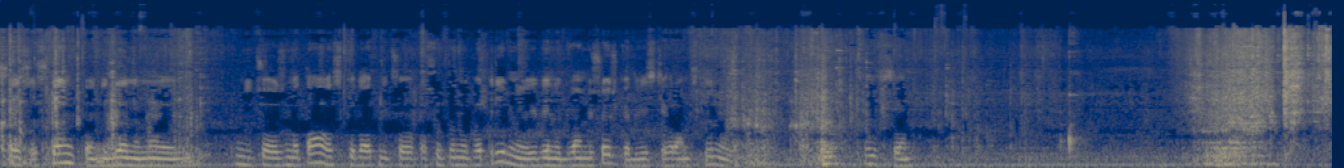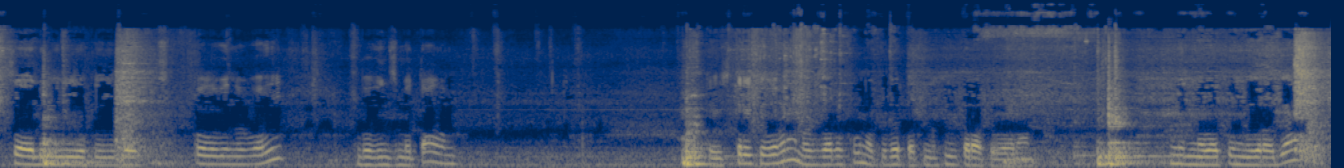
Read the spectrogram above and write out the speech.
Все чистенько, ніде немає Нічого з металу, скидати нічого по суті не потрібно. Єдині два мішочка, 200 грам скинули. І все. Це алюміній, який йде з половину ваги, бо він з металом. Тобто 3 кг за рахунок іде так на 1,5 кг. Мідно-латунний радіатор.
